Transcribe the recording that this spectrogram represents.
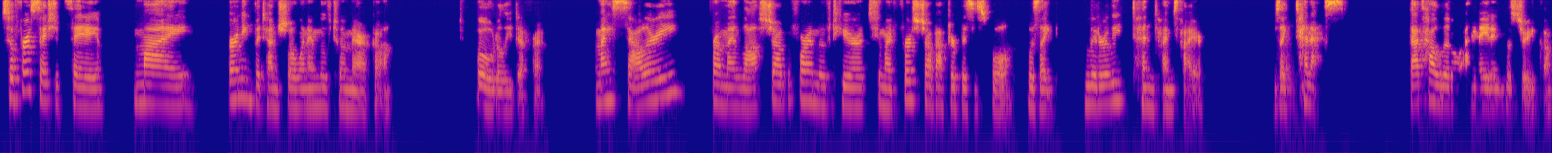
So, first, I should say my earning potential when I moved to America, totally different my salary from my last job before I moved here to my first job after business school was like literally 10 times higher. It was like 10x. That's how little I made in Costa Rica.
